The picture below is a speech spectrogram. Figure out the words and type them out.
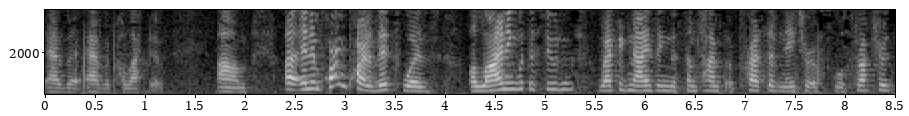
as a, as a collective. Um, uh, an important part of this was aligning with the students, recognizing the sometimes oppressive nature of school structures.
